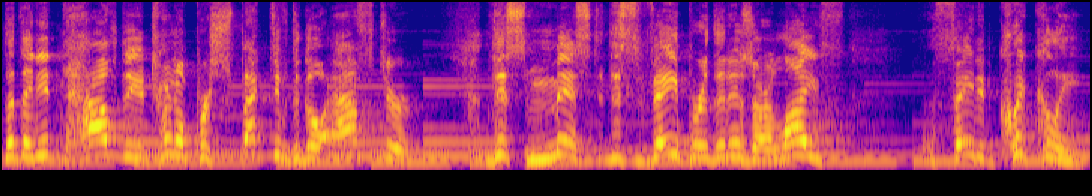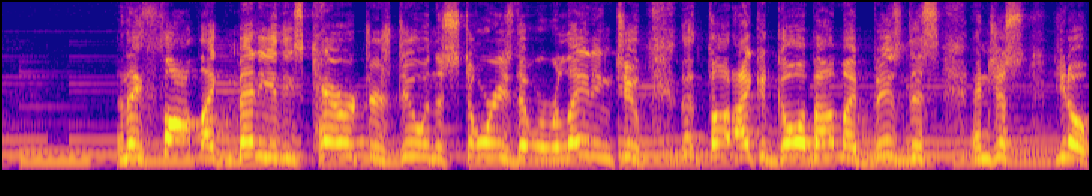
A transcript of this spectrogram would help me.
that they didn't have the eternal perspective to go after. This mist, this vapor that is our life, faded quickly. And they thought, like many of these characters do in the stories that we're relating to, that thought I could go about my business and just, you know,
